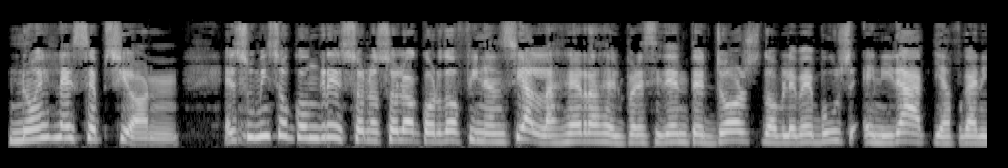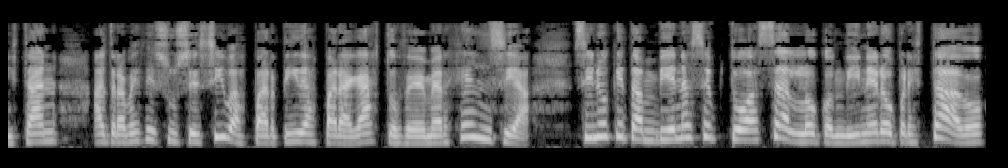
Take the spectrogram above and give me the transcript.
no es la excepción. El sumiso Congreso no solo acordó financiar las guerras del presidente George W. Bush en Irak y Afganistán a través de sucesivas partidas para gastos de emergencia, sino que también aceptó hacerlo con dinero prestado,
